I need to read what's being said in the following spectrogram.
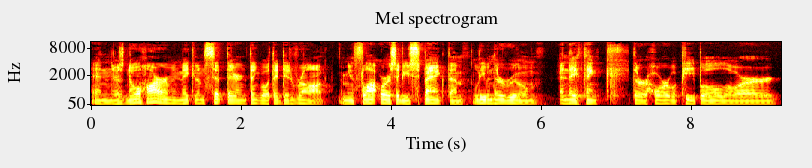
And there's no harm in making them sit there and think about what they did wrong. I mean, it's a lot worse if you spank them, leaving their room, and they think they're horrible people or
